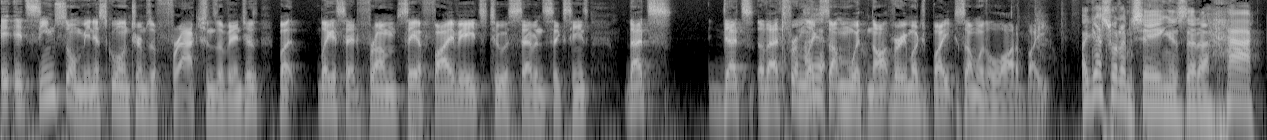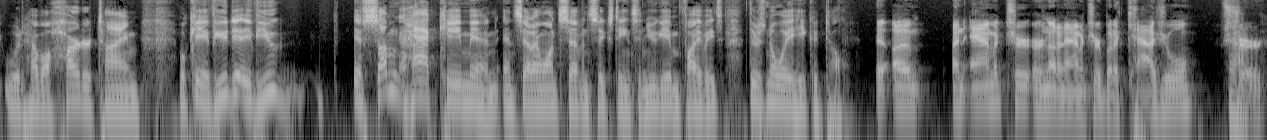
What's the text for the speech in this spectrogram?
it, it seems so minuscule in terms of fractions of inches. But like I said, from say a five eighths to a seven sixteenths, that's that's that's from like I- something with not very much bite to something with a lot of bite. I guess what I'm saying is that a hack would have a harder time. Okay, if you did, if you, if some hack came in and said, "I want seven sixteenths," and you gave him five eighths, there's no way he could tell. Uh, um, an amateur or not an amateur, but a casual. Sure,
